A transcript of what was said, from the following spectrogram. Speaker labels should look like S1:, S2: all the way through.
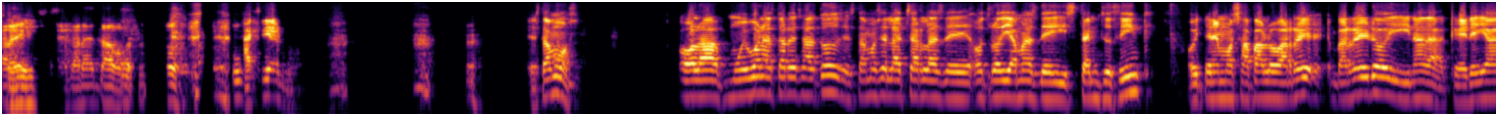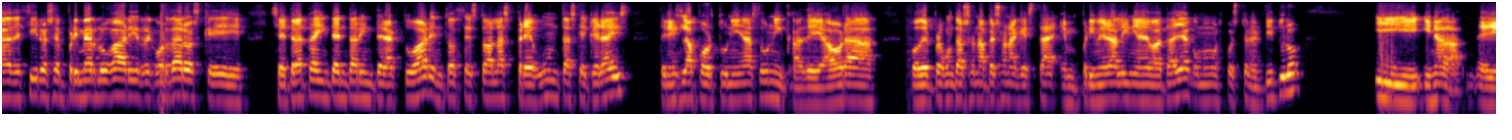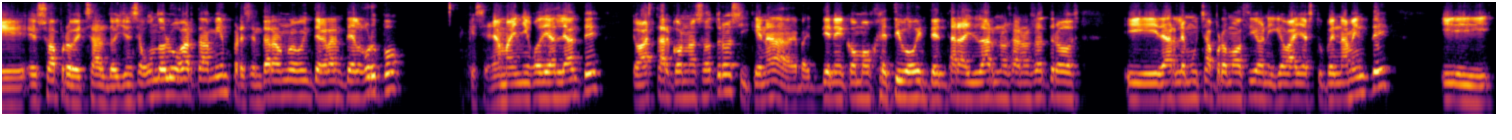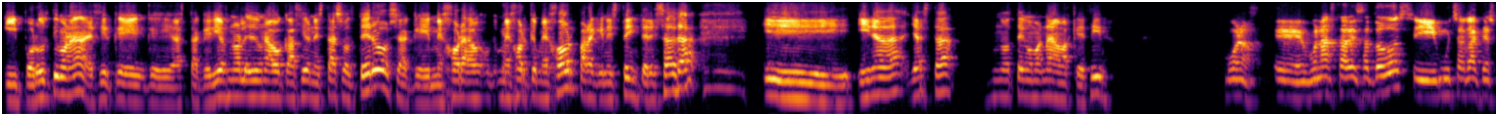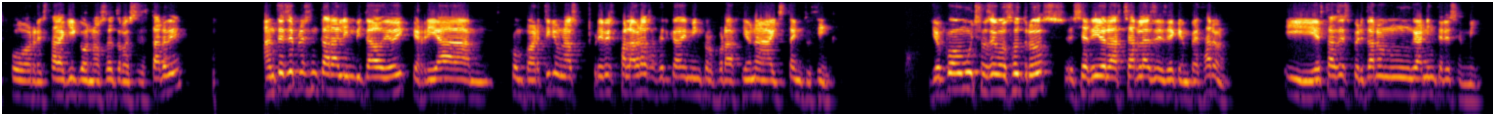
S1: cara, de, la cara de
S2: Acción. ¿Estamos? Hola, muy buenas tardes a todos. Estamos en las charlas de otro día más de It's Time to Think. Hoy tenemos a Pablo Barreiro y nada, quería deciros en primer lugar y recordaros que se trata de intentar interactuar, entonces todas las preguntas que queráis tenéis la oportunidad única de ahora poder preguntarse a una persona que está en primera línea de batalla, como hemos puesto en el título. Y, nada, eh, eso aprovechando. Y en segundo lugar también presentar a un nuevo integrante del grupo, que se llama Íñigo Díaz Leante, que va a estar con nosotros y que nada, tiene como objetivo intentar ayudarnos a nosotros y darle mucha promoción y que vaya estupendamente. Y, por último, nada, decir que, hasta que Dios no le dé una vocación está soltero, o sea que mejor, mejor que mejor para quien esté interesada. Y, nada, ya está, no tengo nada más que decir.
S3: Bueno, eh, buenas tardes a todos y muchas gracias por estar aquí con nosotros esta tarde. Antes de presentar al invitado de hoy, querría mm, compartir unas breves palabras acerca de mi incorporación a It's Time to Think. Yo, como muchos de vosotros, he seguido las charlas desde que empezaron y estas despertaron un gran interés en mí.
